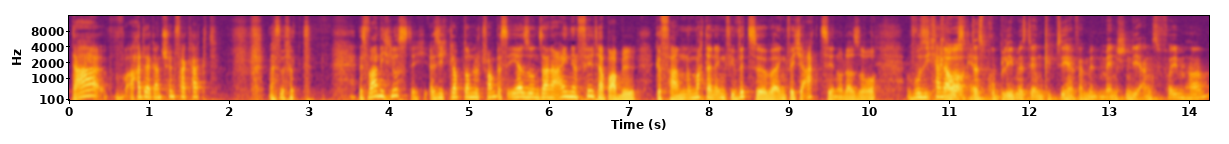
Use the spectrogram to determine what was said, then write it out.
da hat er ganz schön verkackt. Also, es war nicht lustig. Also, ich glaube, Donald Trump ist eher so in seiner eigenen Filterbubble gefangen und macht dann irgendwie Witze über irgendwelche Aktien oder so, wo sich keiner auskennt. Ich glaube auch, das Problem ist, der umgibt sich einfach mit Menschen, die Angst vor ihm haben.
